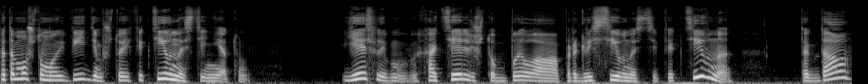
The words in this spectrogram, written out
потому что мы видим, что эффективности нету. Если мы хотели, чтобы была прогрессивность эффективна, тогда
